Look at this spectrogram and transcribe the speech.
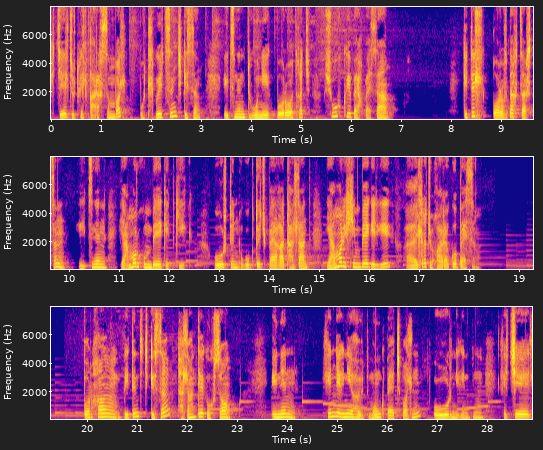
хичээл зүтгэл гаргасан бол бүтлгүйдсэн ч гэсэн эзэн нь түүнийг буруутгаж шүүхгүй байх байсан. Гэтэл гурав дахь зарц нь эзэн нь ямар хүн бэ гэдгийг өөрт нь өгөгдөж байгаа талаанд ямар их юм бэ гэдгийг ойлгож ухаараагүй байсан. Бурхан бидэнд ч гэсэн талантыг өгсөн. Энэ нь хэн нэгний хувьд мөнгө байж болно, өөр нэгэнд нь хичээл,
